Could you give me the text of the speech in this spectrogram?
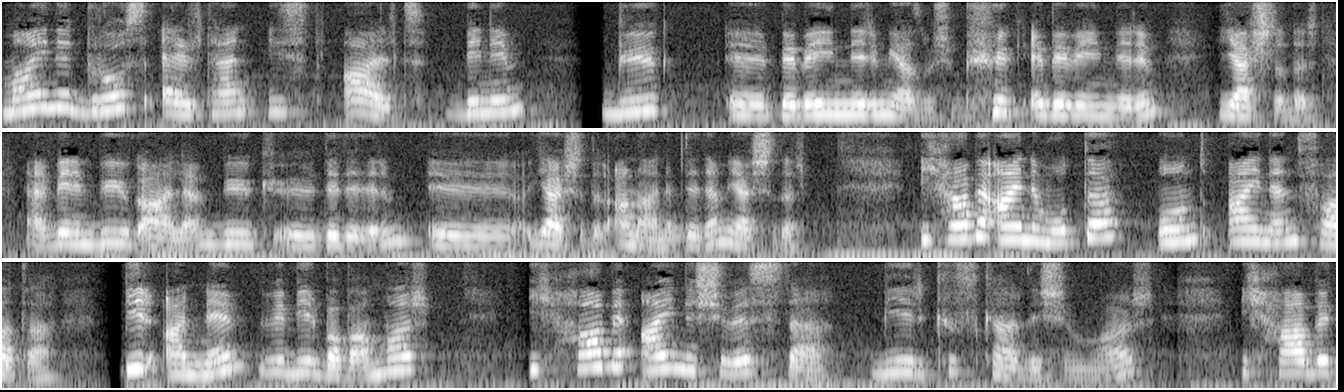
Meine Großeltern ist alt. Benim büyük e, bebeğinlerim yazmış. Büyük ebeveynlerim yaşlıdır. Yani benim büyük alem, büyük e, dedelerim e, yaşlıdır. Anneannem, dedem yaşlıdır. Ich habe eine Mutter und einen Vater. Bir annem ve bir babam var. Ich habe eine Schwester. Bir kız kardeşim var. Ich habe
